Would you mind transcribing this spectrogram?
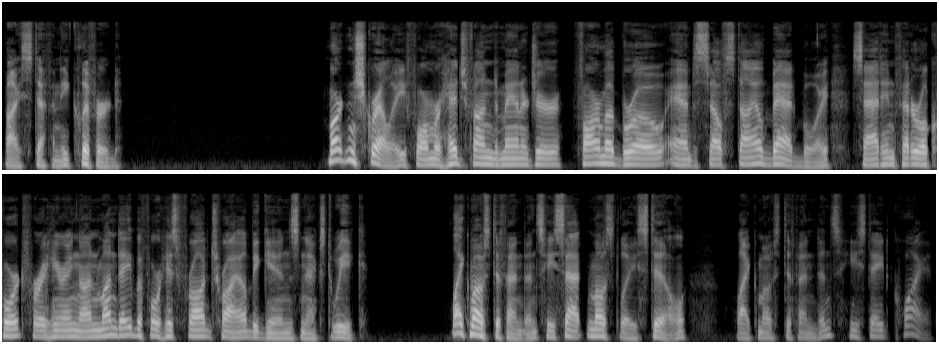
By Stephanie Clifford. Martin Shkreli, former hedge fund manager, pharma bro, and self styled bad boy, sat in federal court for a hearing on Monday before his fraud trial begins next week. Like most defendants, he sat mostly still. Like most defendants, he stayed quiet.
